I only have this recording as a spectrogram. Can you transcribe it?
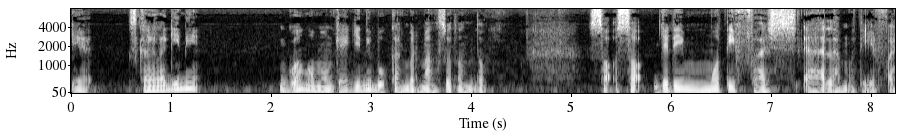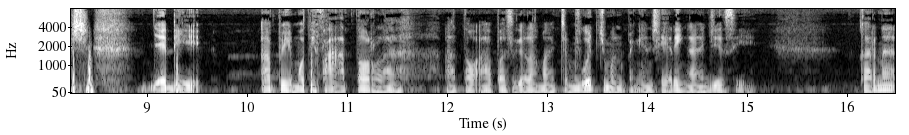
Ya sekali lagi nih gue ngomong kayak gini bukan bermaksud untuk sok-sok jadi motivasi eh lah motivasi jadi apa ya motivator lah atau apa segala macam gue cuman pengen sharing aja sih. Karena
